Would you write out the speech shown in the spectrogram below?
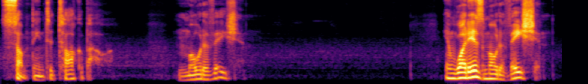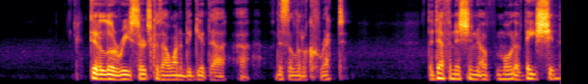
something to talk about motivation. And what is motivation? Did a little research because I wanted to get uh, uh, this a little correct. The definition of motivation,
